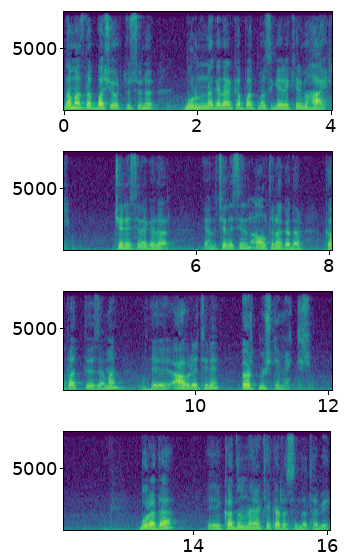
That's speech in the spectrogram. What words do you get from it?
Namazda başörtüsünü burnuna kadar kapatması gerekir mi? Hayır çenesine kadar yani çenesinin altına kadar kapattığı zaman e, avretini örtmüş demektir. Burada e, kadınla erkek arasında tabi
